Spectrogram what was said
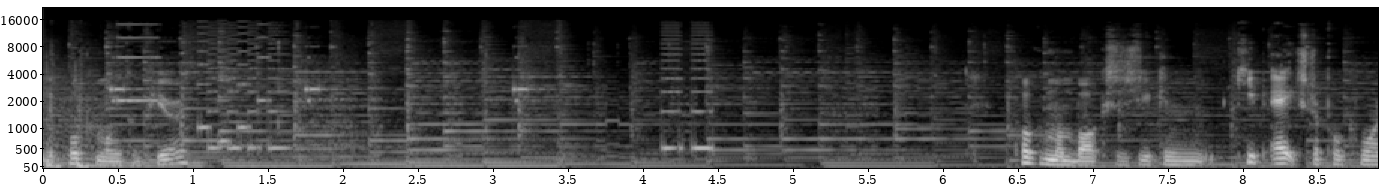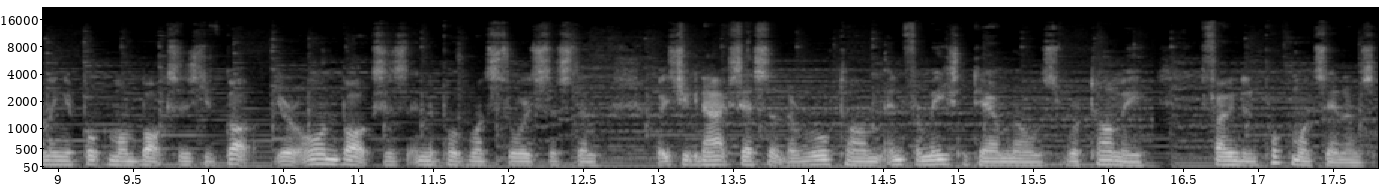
Be the Pokemon computer. Pokemon boxes, you can keep extra Pokemon in your Pokemon boxes. You've got your own boxes in the Pokemon storage system, which you can access at the Rotom information terminals, Rotomi, found in Pokemon centers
